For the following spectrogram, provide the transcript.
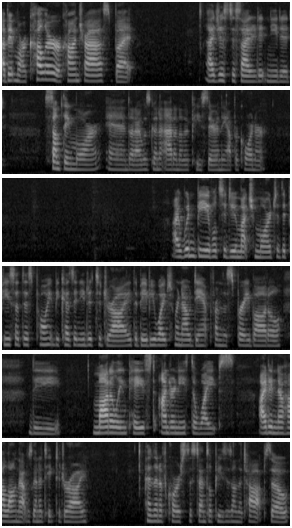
a bit more color or contrast, but I just decided it needed something more and that I was going to add another piece there in the upper corner. I wouldn't be able to do much more to the piece at this point because it needed to dry. The baby wipes were now damp from the spray bottle. The modeling paste underneath the wipes, I didn't know how long that was going to take to dry. And then of course the stencil pieces on the top. So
